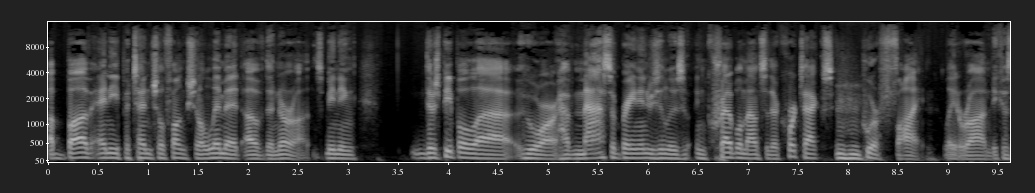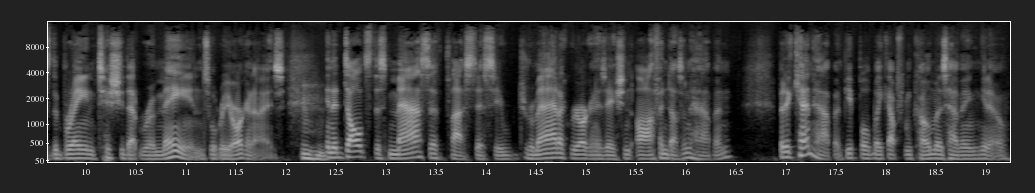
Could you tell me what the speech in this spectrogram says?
above any potential functional limit of the neurons. Meaning, there's people uh, who are have massive brain injuries and lose incredible amounts of their cortex who are fine later on because the brain tissue that remains will reorganize. In adults, this massive plasticity, dramatic reorganization often doesn't happen, but it can happen. People wake up from comas having you know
